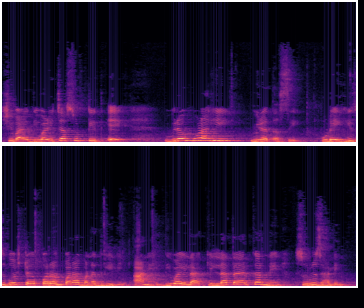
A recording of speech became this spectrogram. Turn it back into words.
शिवाय दिवाळीच्या सुट्टीत एक विरंगुळाही मिळत असे. पुढे हीच गोष्ट परंपरा बनत गेली आणि दिवाळीला किल्ला तयार करणे सुरू झाले.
